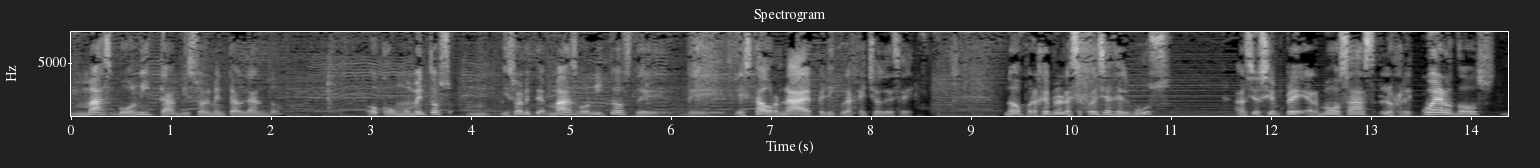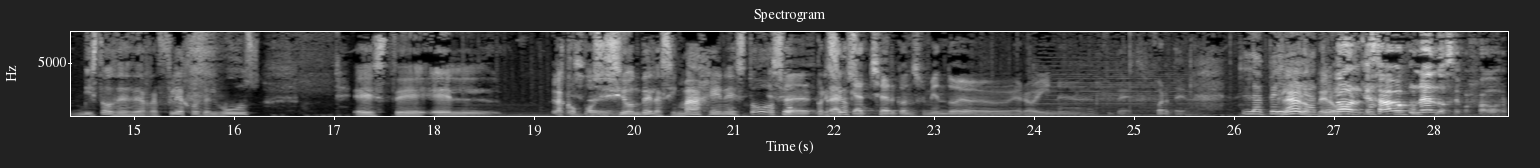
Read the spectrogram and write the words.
más bonita, visualmente hablando, o con momentos visualmente más bonitos de, de- de esta hornada de películas que ha hecho DC. No, por ejemplo, las secuencias del bus han sido siempre hermosas, los recuerdos vistos desde reflejos del bus, este, el, la composición de... las imágenes, todo ha Eso. Ratcatcher consumiendo eh, heroína fuerte. La pelea Claro, pero- No, estaba vacunándose, por favor.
